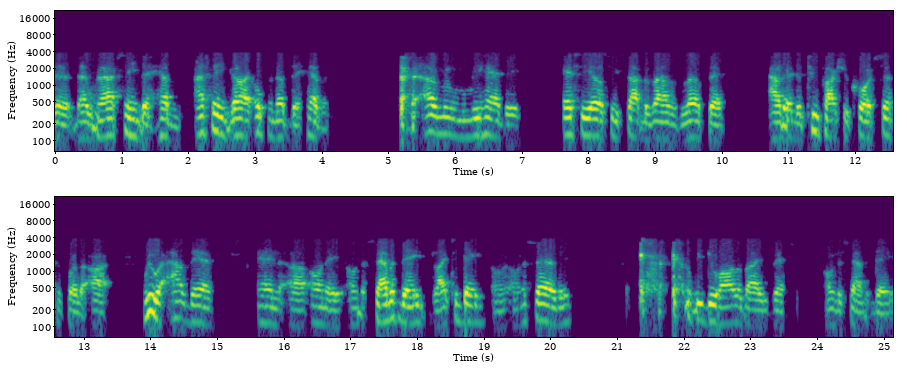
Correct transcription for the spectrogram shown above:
the that when I've seen the heaven, I've seen God open up the heaven. I remember when we had the SCLC Stop the Violence Love Fest out at the Tupac Shakur Center for the Arts. We were out there and uh, on a on the Sabbath day, like today, on, on a Saturday, we do all of our events on the Sabbath day.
